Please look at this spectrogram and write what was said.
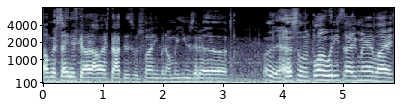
I'm gonna say this because I always thought this was funny, but I'm gonna use it. Uh it, hustle and flow. What do you say, man? Like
